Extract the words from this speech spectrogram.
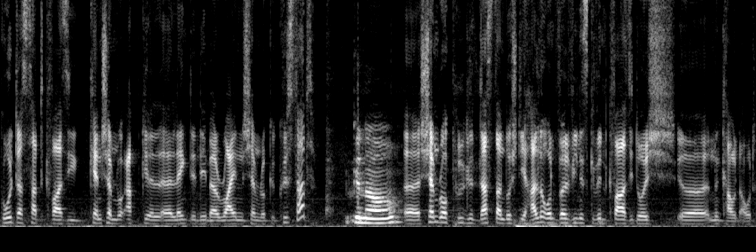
Goldust hat quasi Ken Shamrock abgelenkt, indem er Ryan Shamrock geküsst hat. Genau. Äh, Shamrock prügelt das dann durch die Halle und Venus gewinnt quasi durch äh, einen Countout.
